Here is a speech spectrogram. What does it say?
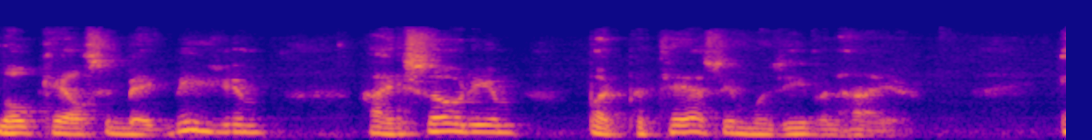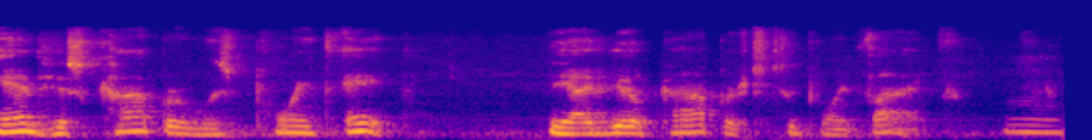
Low calcium, magnesium, high sodium, but potassium was even higher. And his copper was 0.8. The ideal copper is 2.5. Mm.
